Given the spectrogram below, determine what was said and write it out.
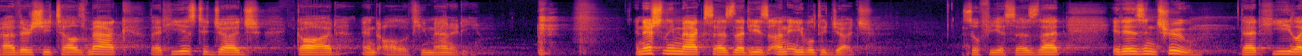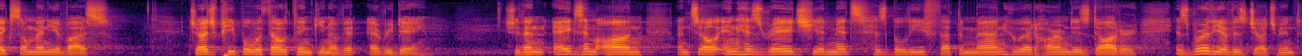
Rather, she tells Mac that he is to judge God and all of humanity. Initially, Mac says that he is unable to judge. Sophia says that it isn't true that he, like so many of us, judge people without thinking of it every day. She then eggs him on until, in his rage, he admits his belief that the man who had harmed his daughter is worthy of his judgment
